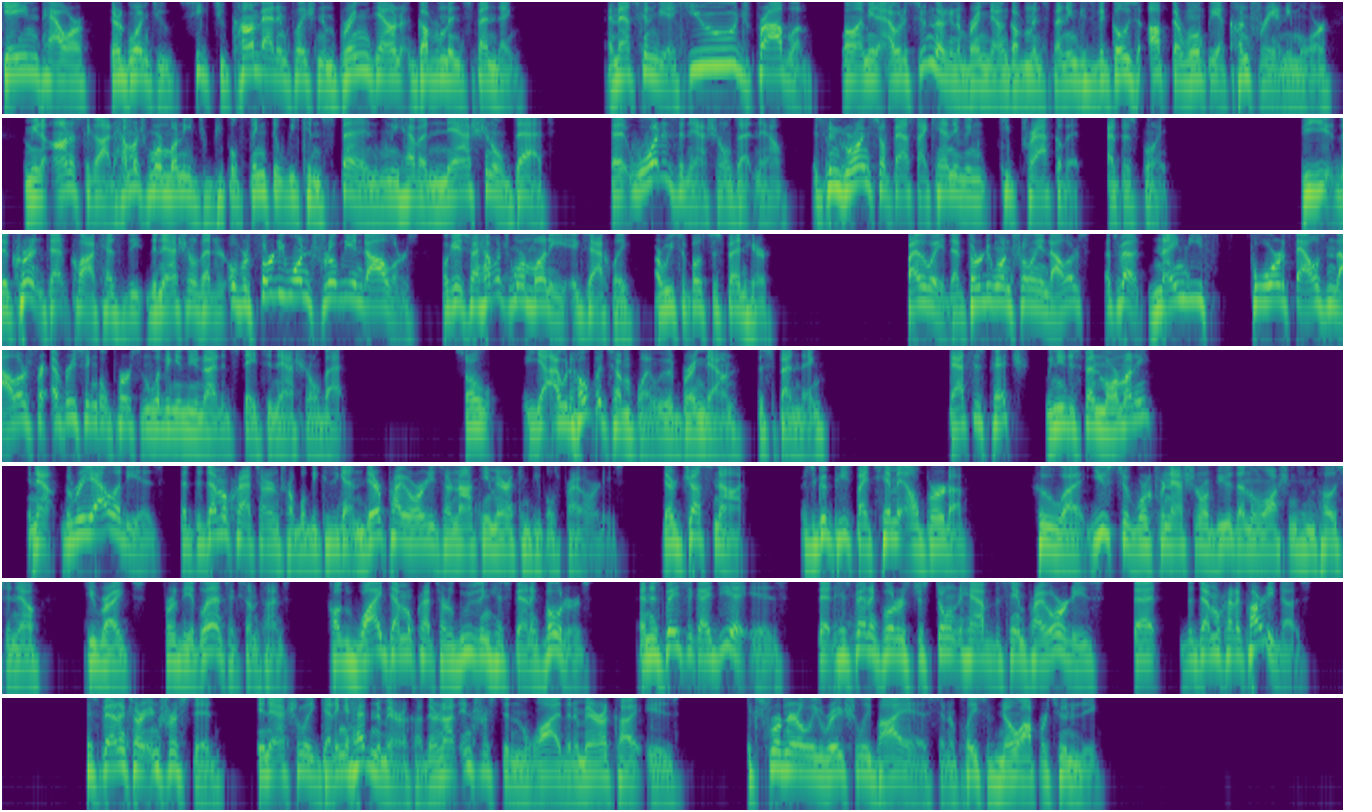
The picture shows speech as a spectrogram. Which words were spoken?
gain power, they're going to seek to combat inflation and bring down government spending. And that's going to be a huge problem well, I mean, I would assume they're going to bring down government spending because if it goes up, there won't be a country anymore. I mean, honest to God, how much more money do people think that we can spend when we have a national debt? That what is the national debt now? It's been growing so fast I can't even keep track of it at this point. The the current debt clock has the, the national debt at over $31 trillion. Okay, so how much more money exactly are we supposed to spend here? By the way, that $31 trillion, that's about $94,000 for every single person living in the United States in national debt. So yeah, I would hope at some point we would bring down the spending. That's his pitch. We need to spend more money. now, the reality is that the Democrats are in trouble because, again, their priorities are not the American people's priorities. They're just not. There's a good piece by Tim Alberta, who uh, used to work for National Review, then the Washington Post, and now he writes for The Atlantic sometimes, called Why Democrats Are Losing Hispanic Voters. And his basic idea is that Hispanic voters just don't have the same priorities that the Democratic Party does. Hispanics are interested in actually getting ahead in America. They're not interested in the lie that America is extraordinarily racially biased and a place of no opportunity.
